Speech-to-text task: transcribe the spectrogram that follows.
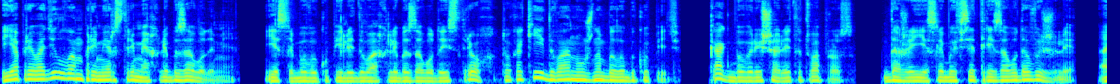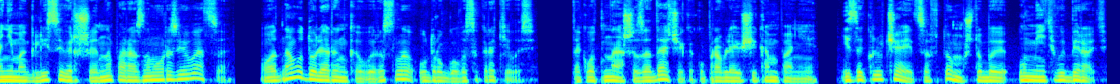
Я приводил вам пример с тремя хлебозаводами. Если бы вы купили два хлебозавода из трех, то какие два нужно было бы купить? Как бы вы решали этот вопрос? Даже если бы все три завода выжили, они могли совершенно по-разному развиваться. У одного доля рынка выросла, у другого сократилась. Так вот, наша задача, как управляющей компании, и заключается в том, чтобы уметь выбирать.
